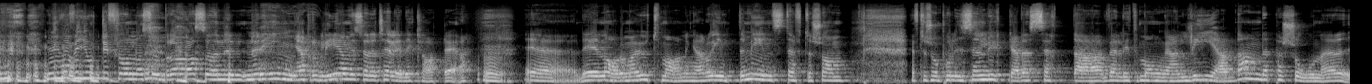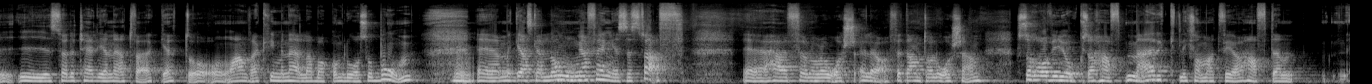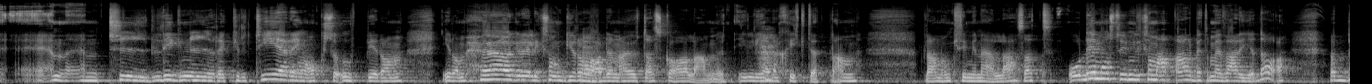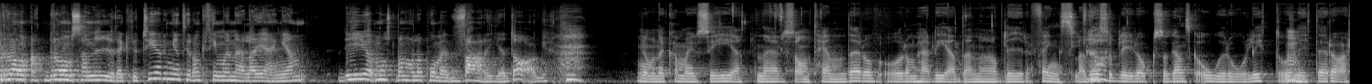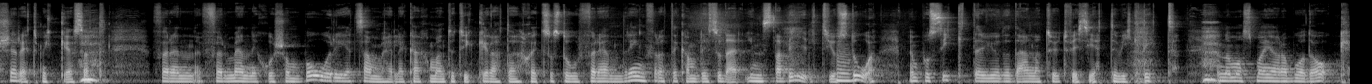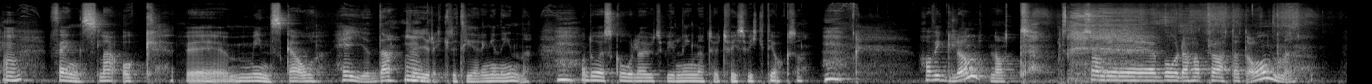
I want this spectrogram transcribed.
nu har vi gjort ifrån oss så bra så nu, nu är det inga problem i Södertälje. Det är klart det är. Mm. Eh, det är enorma utmaningar och inte minst eftersom, eftersom polisen lyckades sätta väldigt många ledande personer i Södertälje-nätverket och, och andra kriminella bakom lås och bom mm. Eh, med ganska långa fängelsestraff eh, här för några år, eller ja, för ett antal år sedan, så har vi ju också haft märkt liksom att vi har haft en en, en tydlig nyrekrytering också upp i de, i de högre liksom graderna mm. utav skalan i ledarskiktet bland, bland de kriminella. Så att, och det måste vi liksom arbeta med varje dag. Att bromsa nyrekryteringen till de kriminella gängen, det måste man hålla på med varje dag. Ja, men det kan man ju se att när sånt händer och, och de här ledarna blir fängslade ja. så blir det också ganska oroligt och mm. lite rör sig rätt mycket. Så att, för, en, för människor som bor i ett samhälle kanske man inte tycker att det har skett så stor förändring för att det kan bli sådär instabilt just mm. då. Men på sikt är ju det där naturligtvis jätteviktigt. Men då måste man göra både och. Mm. Fängsla och eh, minska och hejda mm. nyrekryteringen in. Mm. Och då är skola och utbildning naturligtvis viktig också. Mm. Har vi glömt något som vi borde ha pratat om?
